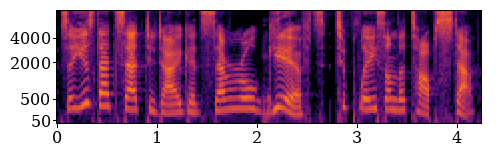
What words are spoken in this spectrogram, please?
So I used that set to die cut several gifts to place on the top step.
